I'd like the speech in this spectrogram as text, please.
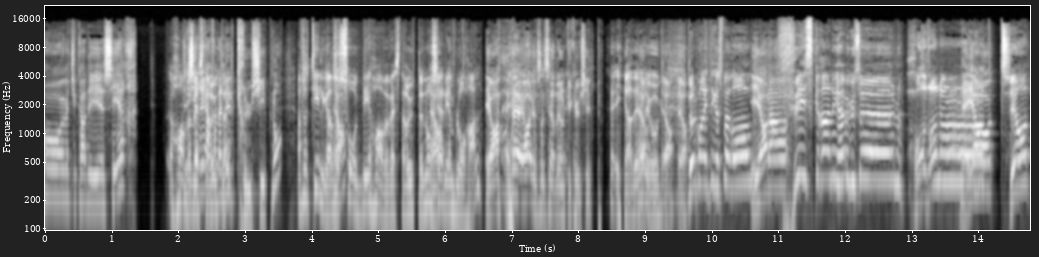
Og jeg vet ikke hva de ser. Havet De ser iallfall en del cruiseskip nå. Altså, tidligere så, Ja. så de havet vest der ute, nå Ja. ser de en blå hall. Ja, ja så ser de noen cruiseskip. Ja, det er det jo. Da er det bare én ting å spørre om. Ja da. Fiskerne i Haugesund! Hot or not? Det er hot. Det er hot.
